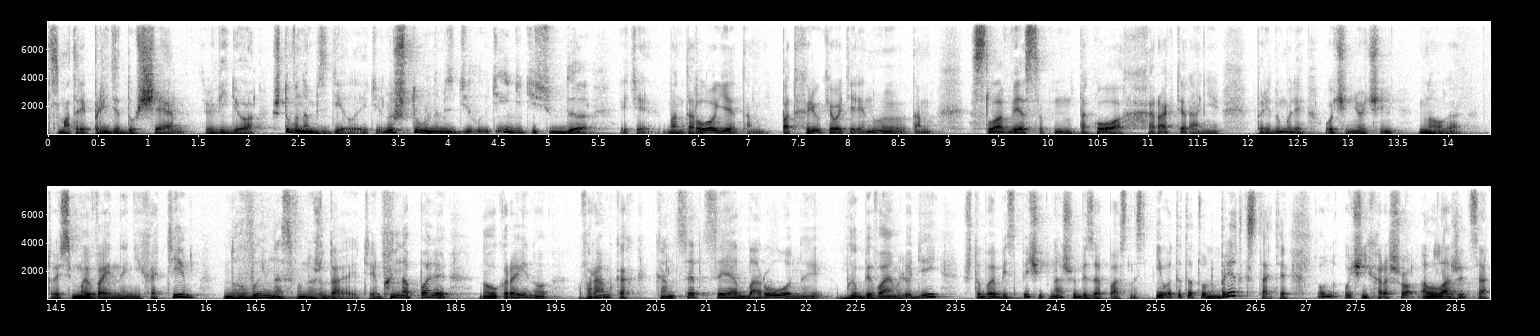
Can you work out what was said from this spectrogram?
Смотри, предыдущее видео. Что вы нам сделаете? Ну, что вы нам сделаете? Идите сюда. Эти бандерлоги, там, подхрюкиватели, ну, там, словес такого характера они придумали очень-очень много. То есть мы войны не хотим, но вы нас вынуждаете. Мы напали на Украину в рамках концепции обороны. Мы убиваем людей, чтобы обеспечить нашу безопасность. И вот этот вот бред, кстати, он очень хорошо ложится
